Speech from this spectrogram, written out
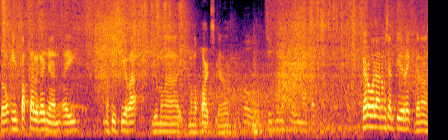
So ang impact talaga niyan ay masisira yung mga mga parts ganun. Oo. Simple na yung napat na. Pero wala naman siyang tirek ganun.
